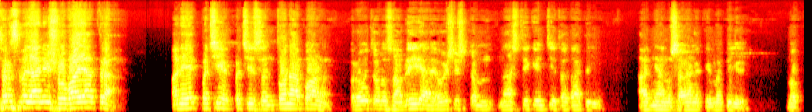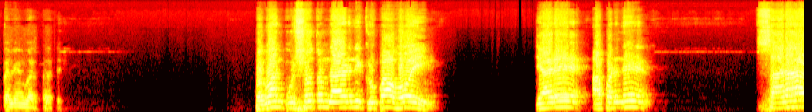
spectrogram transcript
સરસ મજાની શોભાયાત્રા અને એક પછી એક પછી સંતોના પણ પ્રવચનો સાંભળી રહ્યા. અવશિષ્ટમ નાસ્તિકિંચિત તથાપી આજ્ઞાનુસારણ કિંમતી વક્તવ્ય વર્તતે ભગવાન પુરુષોત્તમ નારાયણની કૃપા હોય, ત્યારે આપણને સારા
